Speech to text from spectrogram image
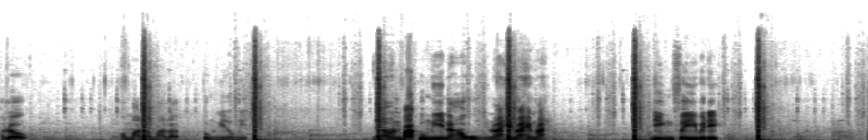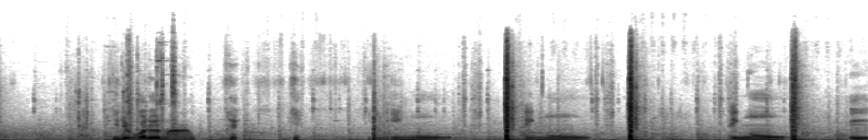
ฮัลโหลเอามาแล้วมาแล้วตรงนี้ตรงนี้เนี่ยมันบั๊กตรงนี้นะครับผมเห็นไหมเห็นไหมเห็นไหม ยิงฟรีไปดิเดี๋ยวมันก็เดินมานะครับเฮ้ยเฮ้ยไอ้โง่ไอ้โง่ไอ้โง่เออ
